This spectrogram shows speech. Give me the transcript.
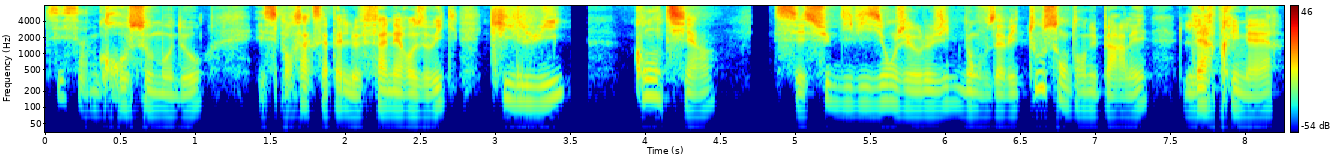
ça. grosso modo. Et c'est pour ça que ça s'appelle le phanérozoïque, qui lui contient ces subdivisions géologiques dont vous avez tous entendu parler, l'ère primaire,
